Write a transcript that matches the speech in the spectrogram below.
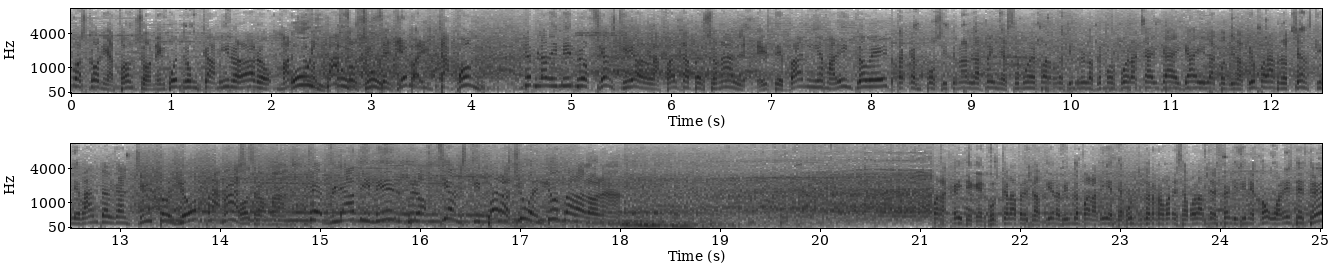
Vasconia. Thompson encuentra un camino al aro. Marca Uy, los pasos uy, y se lleva el tapón de Vladimir Brodzianski. Ahora la falta personal es de Vania Marinkovic. Ataca en posicional la peña. Se mueve para recibir lo hace por fuera. Kyle Guy. Guy la continuación para Brodzianski. Levanta el ganchito y otra más. Otra más. De Vladimir Brodzianski para Juventud Badalona. Para Heidegger, busca la penetración, abriendo para 10, a punto de robar esa bola Andrés Félix, tiene Howard, es de 3.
